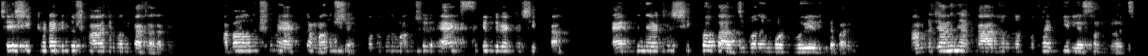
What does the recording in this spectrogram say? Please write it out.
সেই শিক্ষাটা কিন্তু সারা জীবন কাজে লাগে। আবার অনেক সময় একটা মানুষের, কোনো কোনো মানুষের এক সেকেন্ডের একটা শিক্ষা, একদিনের একটা শিক্ষাও তার জীবনের মোট বইয়ে দিতে পারে। আমরা জানি না কার জন্য কোথায় কি লেসন রয়েছে।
